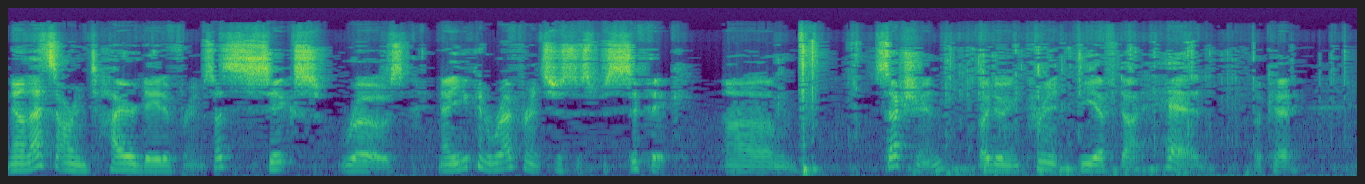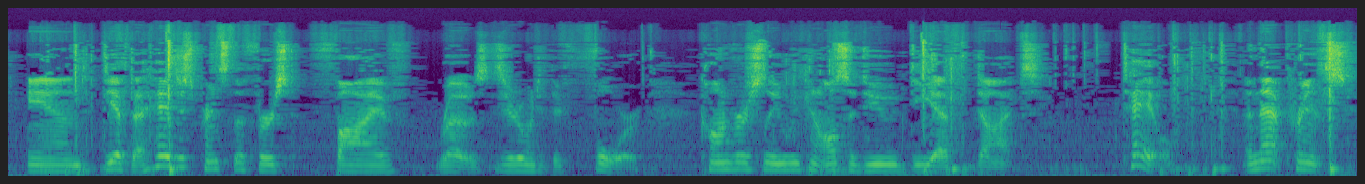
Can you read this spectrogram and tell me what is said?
Now that's our entire data frame. So that's six rows. Now you can reference just a specific um, section by doing print df.head, okay? And df.head just prints the first five rows, 0, 1, 2, 3, 4. Conversely, we can also do df.tail, and that prints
